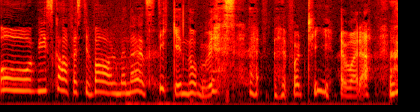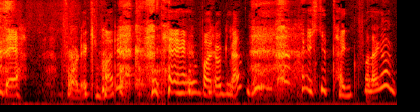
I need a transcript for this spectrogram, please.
'Å, vi skal ha festival, men jeg stikker innom hvis jeg får tid'. Jeg bare Det får du ikke, Mari. Det er jo bare å glemme. Ikke tenk på det engang.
